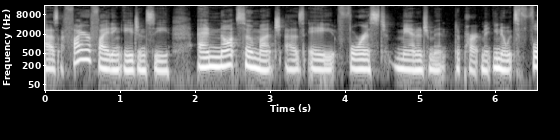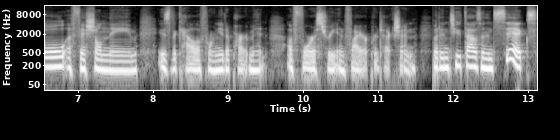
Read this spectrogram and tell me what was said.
as a firefighting agency and not so much as a forest management department. You know, its full official name is the California Department of Forestry and Fire Protection. But in 2006,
